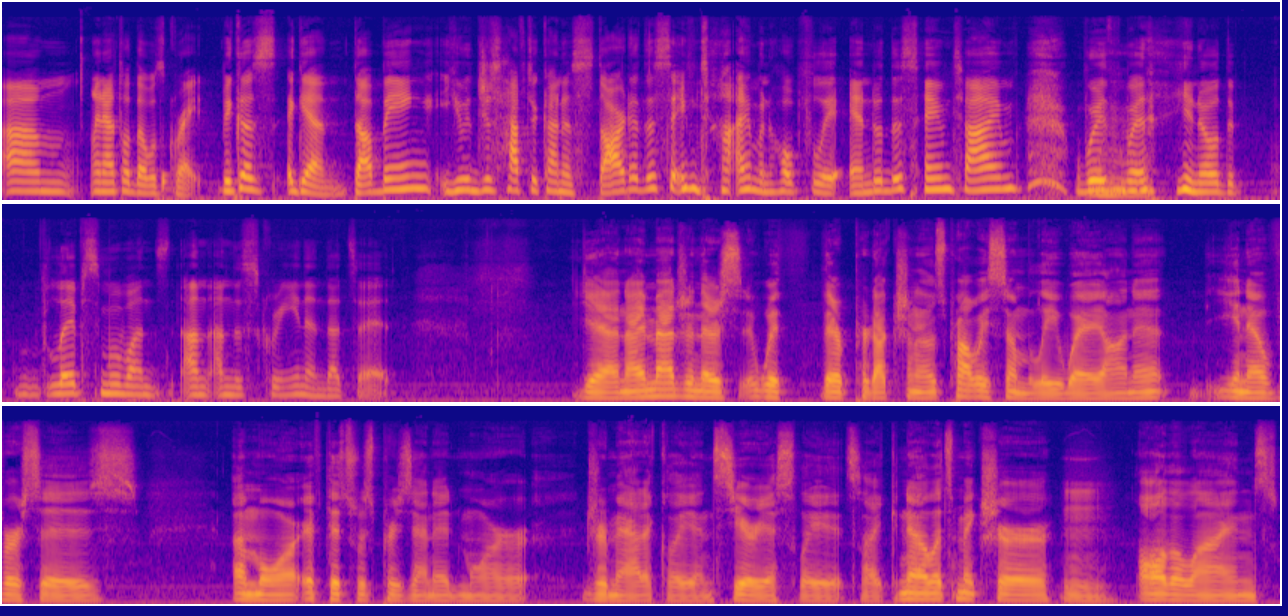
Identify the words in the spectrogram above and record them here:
um and i thought that was great. Because again dubbing you just have to kind of start at the same time and hopefully end at the same time with when you know the lips move on on, on the screen and that's it Yeah, and I imagine there's with their production, there's probably some leeway on it, you know, versus a more if this was presented more dramatically and seriously, it's like no, let's make sure Mm. all the lines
